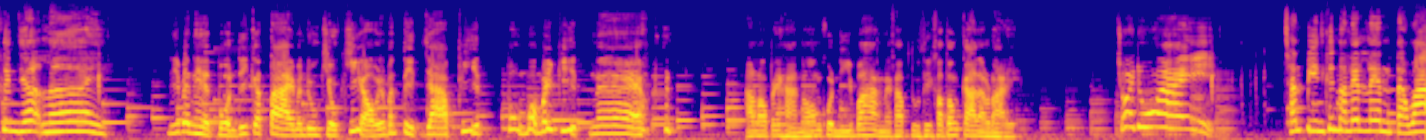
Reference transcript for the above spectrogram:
ขึ้นเยอะเลย นี่เป็นเหตุผลที่กระต่ายมันดูเขียวๆเนี่ยมันติดยาพิษ ผมว่าไม่ผิดแน่เอาเราไปหาน้องคนนี้บ้างนะครับ ดูสิเขาต้องการอะไร ช่วยด้วย ฉันปีนขึ้นมาเล่นๆ แต่ว่า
